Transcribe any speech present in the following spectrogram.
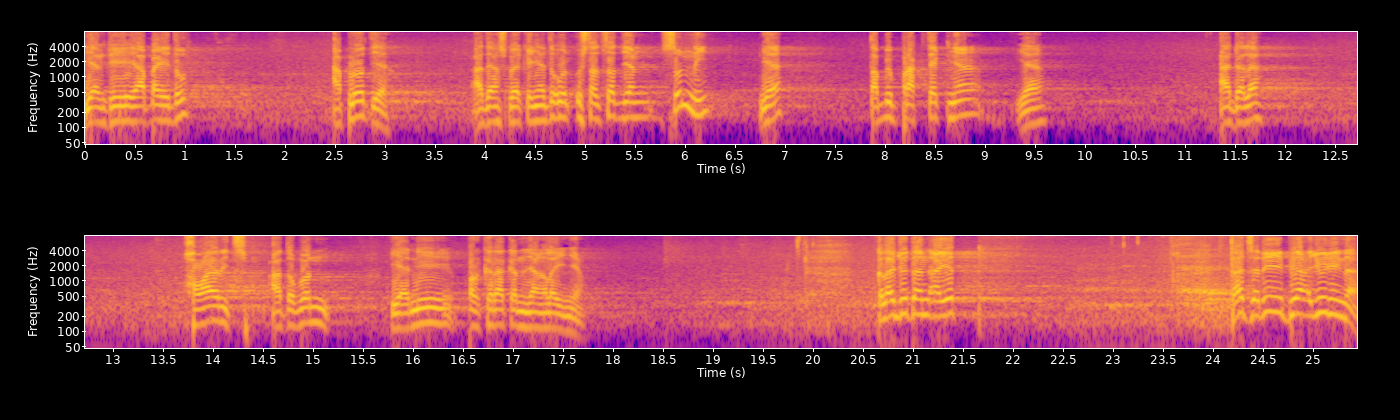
yang di apa itu? Upload ya. Ada yang sebagainya. Itu ustadz-ustadz yang sunni ya. Tapi prakteknya ya adalah khawarij ataupun yakni pergerakan yang lainnya. Kelanjutan ayat tajri bi'ayunina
